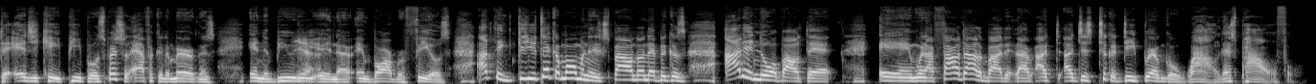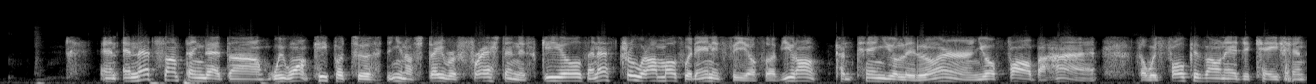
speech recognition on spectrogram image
to educate people, especially African Americans, in the beauty yeah. and uh, and barber fields. I think. Can you take a moment and expound on that because I didn't know about that, and when I found out about it, I I, I just took a deep breath and go, "Wow, that's powerful." And and that's something that uh, we want people to you know stay refreshed in their skills, and that's true almost with any field. So if you don't continually learn, you'll fall behind. So we focus on education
